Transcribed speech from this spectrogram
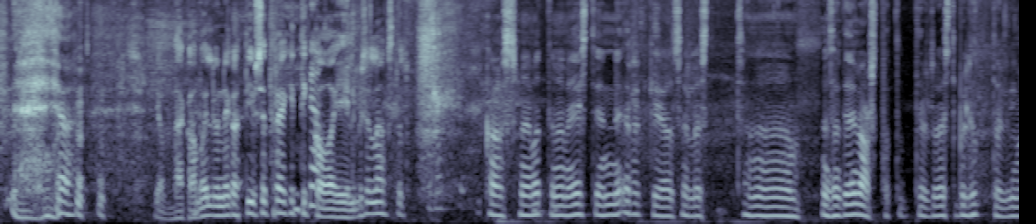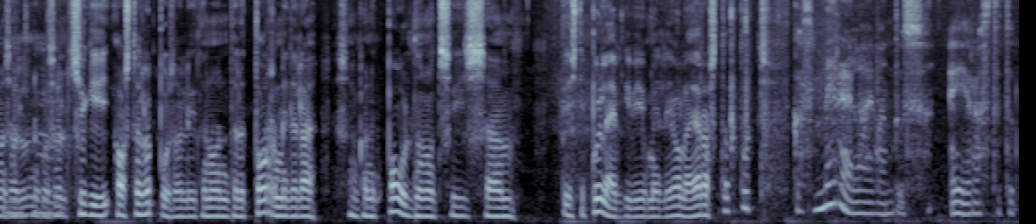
jah, ja väga palju negatiivset räägiti ka eelmisel aastal kas me mõtleme, me Eesti Energia sellest äh,, see on erastatud, teil oli hästi palju juttu oli viimasel mm, -hmm. nagu seal sügi, aasta lõpus oli tänu nendele tormidele, see on ka nüüd pooldunud, siis äh, Eesti Põlevkivi ju meil ei ole erastatud. kas merelaevandus ei erastatud,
